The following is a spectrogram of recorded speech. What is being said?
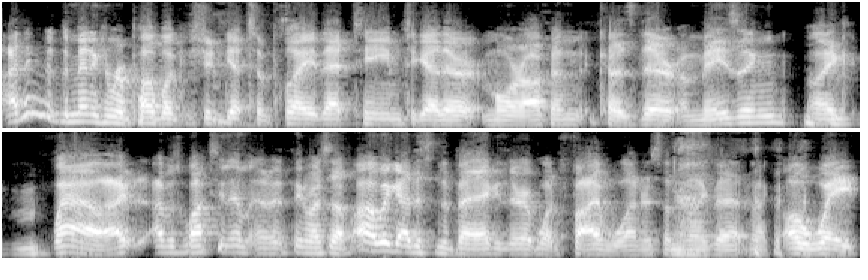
I think the Dominican Republic should get to play that team together more often because they're amazing. Like, wow, I, I was watching them and I think to myself, oh, we got this in the bag. And they're at what five one or something like that. Like, oh wait,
